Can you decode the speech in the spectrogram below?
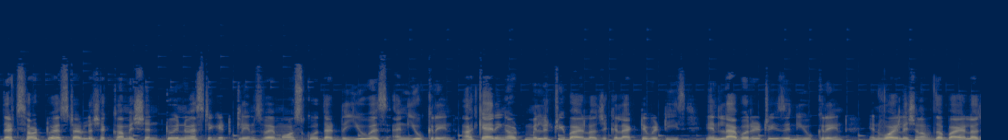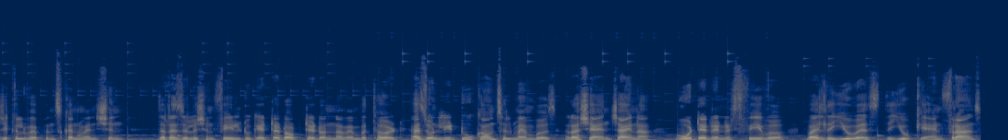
that sought to establish a commission to investigate claims by Moscow that the US and Ukraine are carrying out military biological activities in laboratories in Ukraine in violation of the Biological Weapons Convention. The resolution failed to get adopted on November 3rd as only two council members, Russia and China, voted in its favor, while the US, the UK, and France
